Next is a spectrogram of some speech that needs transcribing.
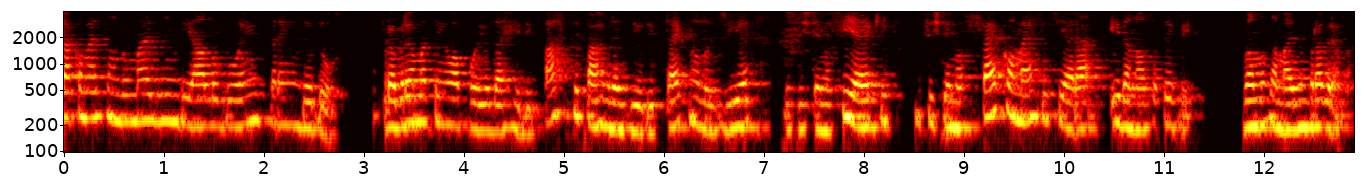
está começando mais um diálogo empreendedor. O programa tem o apoio da rede Participar Brasil de Tecnologia, do Sistema FIEC, do Sistema Fé Comércio Ceará e da nossa TV. Vamos a mais um programa.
